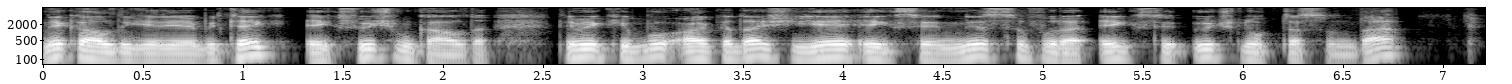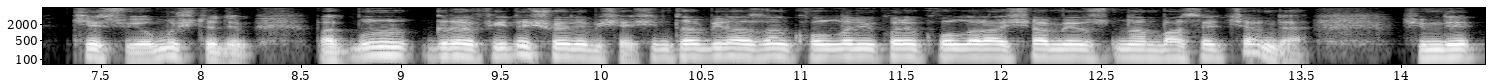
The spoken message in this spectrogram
ne kaldı geriye bir tek? Eksi 3 mü kaldı? Demek ki bu arkadaş y eksenini 0'a eksi 3 noktasında kesiyormuş dedim. Bak bunun grafiği de şöyle bir şey. Şimdi tabii birazdan kolları yukarı kolları aşağı mevzusundan bahsedeceğim de. Şimdi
